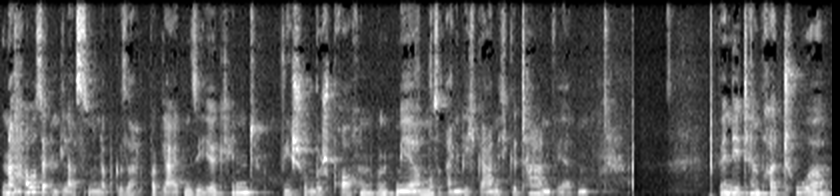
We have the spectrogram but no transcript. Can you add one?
nach Hause entlassen und habe gesagt, begleiten Sie Ihr Kind, wie schon besprochen, und mehr muss eigentlich gar nicht getan werden. Wenn die Temperatur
